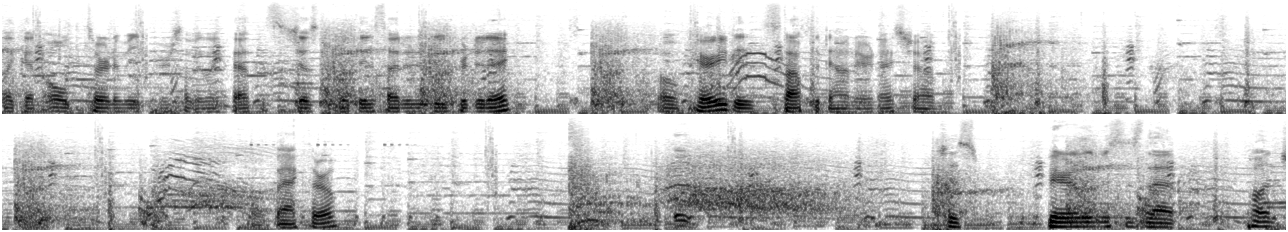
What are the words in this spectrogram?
like an old tournament or something like that. This is just what they decided to do for today. Oh, parry did stop the down air. Nice job. Oh, back throw. Oh. Just barely misses that punch.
